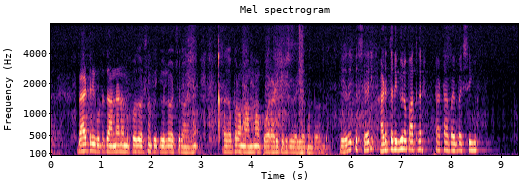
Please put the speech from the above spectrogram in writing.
பேட்ரி கொடுத்து அண்ணனை முப்பது வருஷம் தூக்கி வெளில வச்சுருவாங்க. அதுக்கப்புறம் உங்கள் அம்மா போராடி அடிக்கடிக்கு வெளியே கொண்டு வரணும். எதுக்கு? சரி அடுத்த ரிவ்யூவில் பார்த்துக்கிறேன் tata bye bye see you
